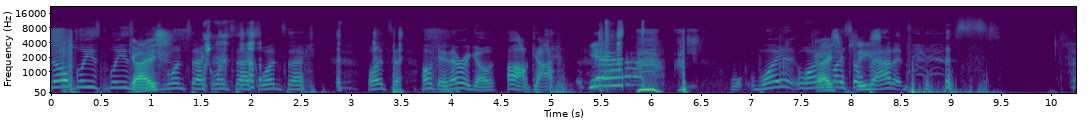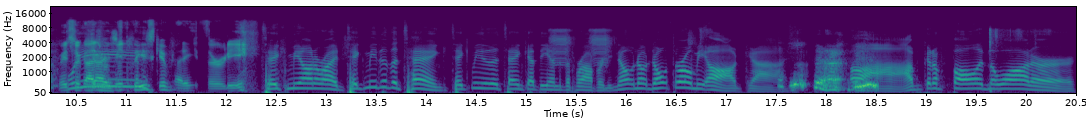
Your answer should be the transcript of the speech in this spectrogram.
no, please, please, Guys. please. One sec, one sec, one sec, one sec. Okay, there we go. Oh God. Yeah. Wh- Why? Why Guys, am I so please. bad at this? Wait, so guys, we're Please. Please give- at eight thirty. Take me on a ride. Take me to the tank. Take me to the tank at the end of the property. No, no, don't throw me. Oh gosh. Ah, I'm gonna fall in the water.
